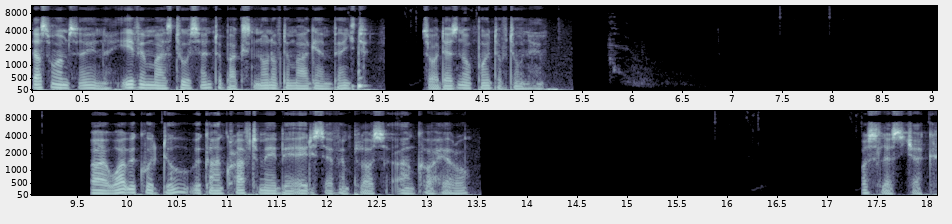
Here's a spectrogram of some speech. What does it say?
that's what I'm saying. Even my two centre backs, none of them are getting benched. So there's no point of doing him. Alright, what we could do, we can craft maybe 87 plus anchor hero. First, let's check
